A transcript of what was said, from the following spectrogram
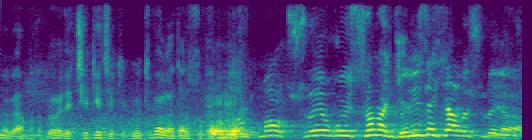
mi ben bunu? Böyle çeke çeke götüme kadar sokarım. Mal şuraya koysana geri zekalı şuraya.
